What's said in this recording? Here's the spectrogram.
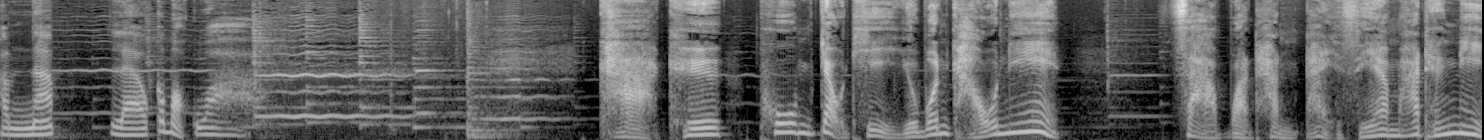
คำนับ แล้วก็บอกว่า ข้าคือภูมิเจ้าที่อยู่บนเขานี่ทราบว่าท่านไต่เสียมาถึงนี่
